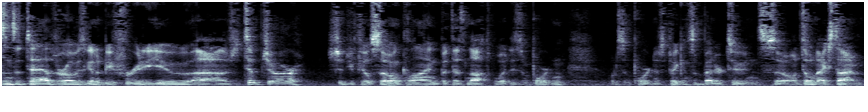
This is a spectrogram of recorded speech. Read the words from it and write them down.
Lessons and tabs are always going to be free to you. Uh, there's a tip jar, should you feel so inclined, but that's not what is important. What is important is picking some better tunes. So until next time.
